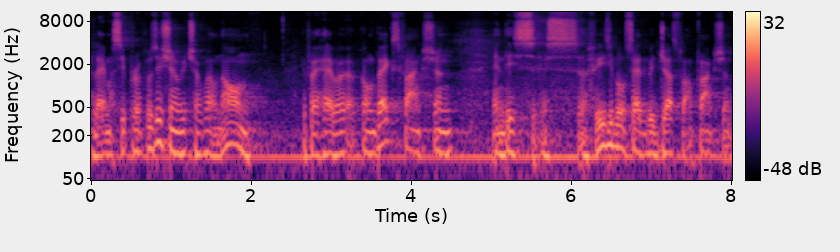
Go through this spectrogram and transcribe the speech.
lemma propositions which are well known. If I have a convex function and this is a feasible set with just one function,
